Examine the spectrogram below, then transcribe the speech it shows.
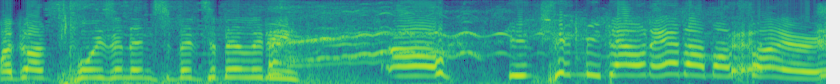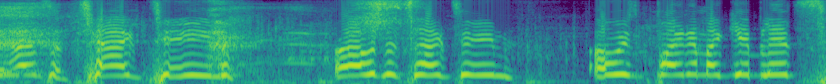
I got poison invincibility! oh, he pinned me down and I'm on fire! That's a tag team! Oh, it's a tag team! Oh, he's biting my giblets!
